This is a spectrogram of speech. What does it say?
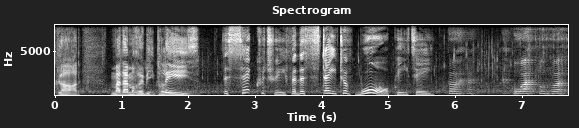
God. Madame Ruby, please. The Secretary for the State of War, Petey. What? What? What?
